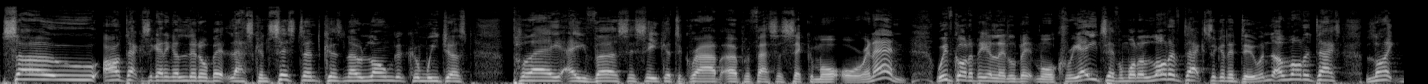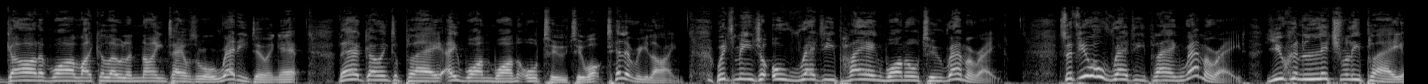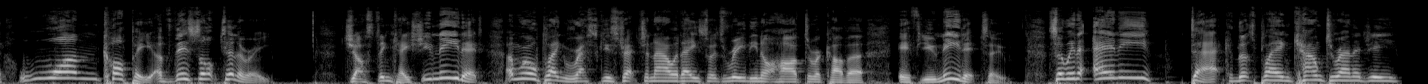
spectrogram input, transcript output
So our decks are getting a little bit less consistent because no longer can we just play a Versus Seeker to grab a Professor Sycamore or an N. We've got to be a little bit more creative, and what a lot of decks are going to do, and a lot of decks like Guard of Gardevoir, like Alola Ninetales are already doing it, they're going to play a 1 1 or 2 2 Octillery line, which means you're already playing 1 or 2 Remoraid. So if you're already playing Remoraid, you can literally play one copy of this Octillery just in case you need it. And we're all playing Rescue Stretcher nowadays, so it's really not hard to recover if you need it to. So in any deck that's playing counter energy,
